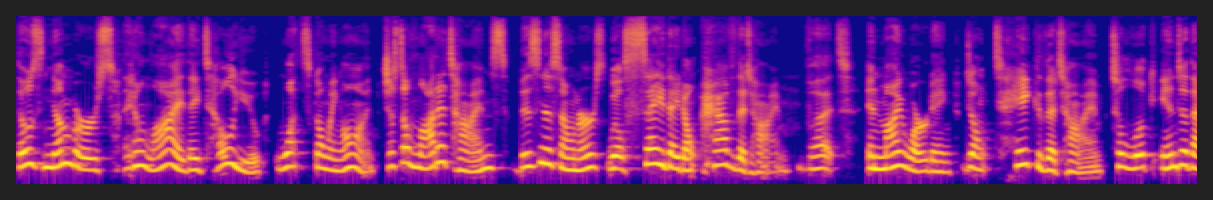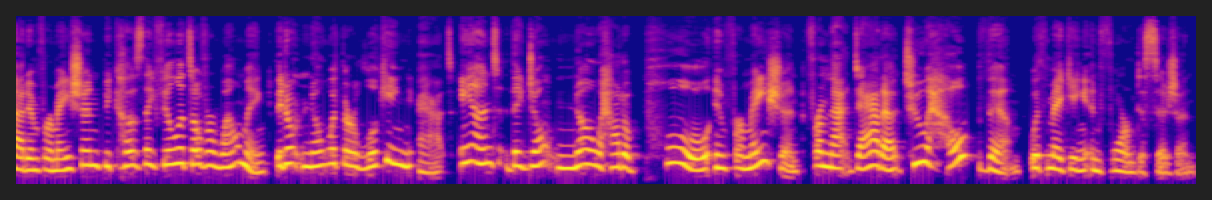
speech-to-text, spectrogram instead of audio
Those numbers, they don't lie. They tell you what's going on. Just a lot of times times business owners will say they don't have the time, but in my wording, don't take the time to look into that information because they feel it's overwhelming. They don't know what they're looking at and they don't know how to pull information from that data to help them with making informed decisions.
